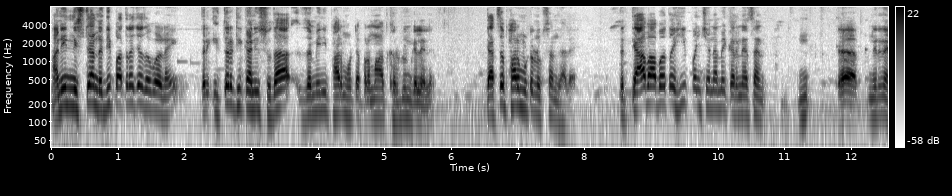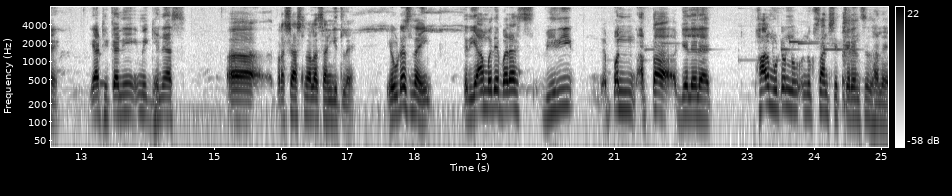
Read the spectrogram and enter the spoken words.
आणि नुसत्या नदीपात्राच्या जवळ नाही तर इतर ठिकाणी सुद्धा जमिनी फार मोठ्या प्रमाणात खरडून गेलेल्या आहेत. त्याचं फार मोठं नुकसान झालं आहे तर त्याबाबतही पंचनामे करण्याचा निर्णय या ठिकाणी मी घेण्यास प्रशासनाला सांगितलं आहे एवढंच नाही तर यामध्ये बऱ्याच विहिरी पण आत्ता गेलेल्या आहेत. फार मोठं नु नुकसान शेतकऱ्यांचं झालं आहे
